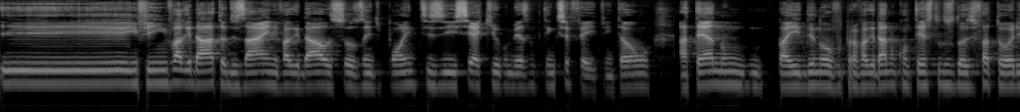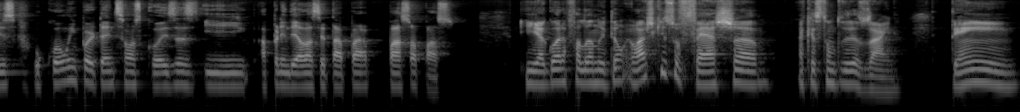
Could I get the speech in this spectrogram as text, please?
e, enfim, validar teu design, validar os seus endpoints e se é aquilo mesmo que tem que ser feito. Então, até num aí de novo para validar no contexto dos 12 fatores, o quão importantes são as coisas e aprender elas etapa passo a passo. E agora falando então, eu acho que isso fecha a questão do design. Tem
